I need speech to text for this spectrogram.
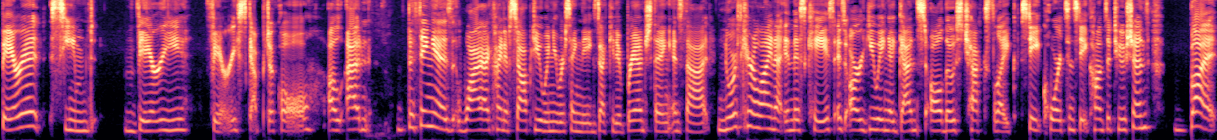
Barrett seemed very, very skeptical. Uh, and the thing is, why I kind of stopped you when you were saying the executive branch thing is that North Carolina, in this case, is arguing against all those checks like state courts and state constitutions, but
